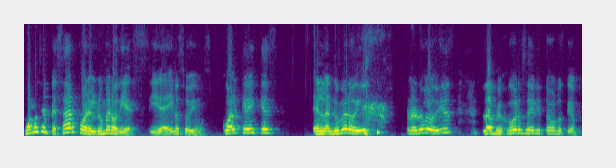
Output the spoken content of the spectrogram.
Vamos a empezar por el número 10 y de ahí nos subimos. ¿Cuál creen que es en la número 10, en la número 10 la mejor serie de todos los tiempos?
